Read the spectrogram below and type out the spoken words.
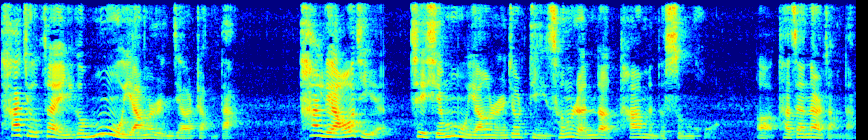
他就在一个牧羊人家长大，他了解。这些牧羊人就是底层人的他们的生活啊，他在那儿长大。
